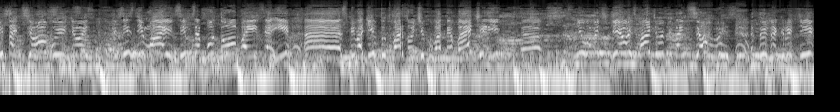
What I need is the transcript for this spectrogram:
підтанцьовують. Ось всі знімають, всім це подобається. І е, співаків тут варто очікувати ввечері. бачимо, підтанцьовують. Дуже круті.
